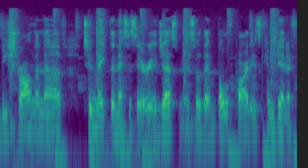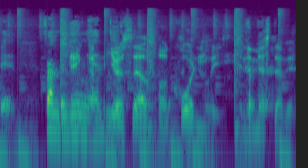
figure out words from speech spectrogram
be strong enough to make the necessary adjustments so that both parties can benefit from the and union. yourself accordingly in the midst of it.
